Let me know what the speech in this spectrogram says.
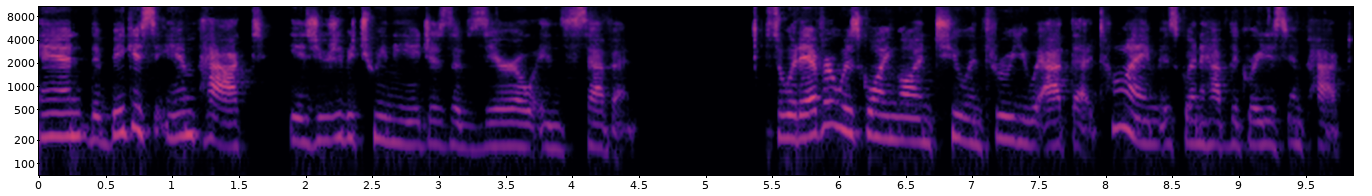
and the biggest impact is usually between the ages of zero and seven. So, whatever was going on to and through you at that time is going to have the greatest impact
